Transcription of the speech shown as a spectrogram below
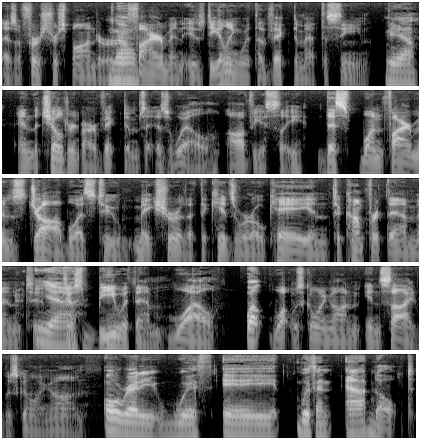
as a first responder or No. a fireman is dealing with a victim at the scene. yeah. and the children are victims as well, obviously. This one fireman's job was to make sure that the kids were okay and to comfort them and to Yeah. just be with them while Well, what was going on inside was going on. already with a with an adult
